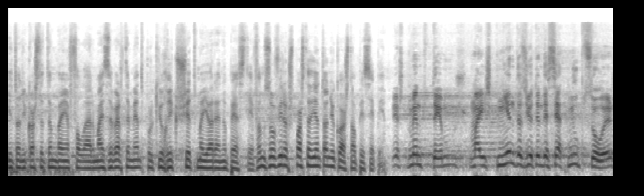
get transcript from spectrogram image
E António Costa também a falar mais abertamente porque o ricochete maior é no PSD. Vamos ouvir a resposta de António Costa ao PCP. Neste momento temos mais 587 mil pessoas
